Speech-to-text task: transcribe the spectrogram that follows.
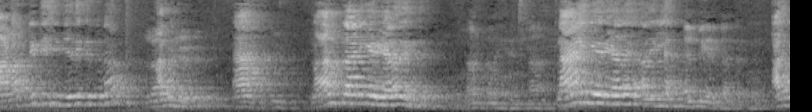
ஆனா டிடிசிபி எதுக்கு இருக்குன்னா. நான் பிளானிங் ஏரியால அது இருக்குது பிளானிங் ஏரியால அது இல்லை. அங்க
